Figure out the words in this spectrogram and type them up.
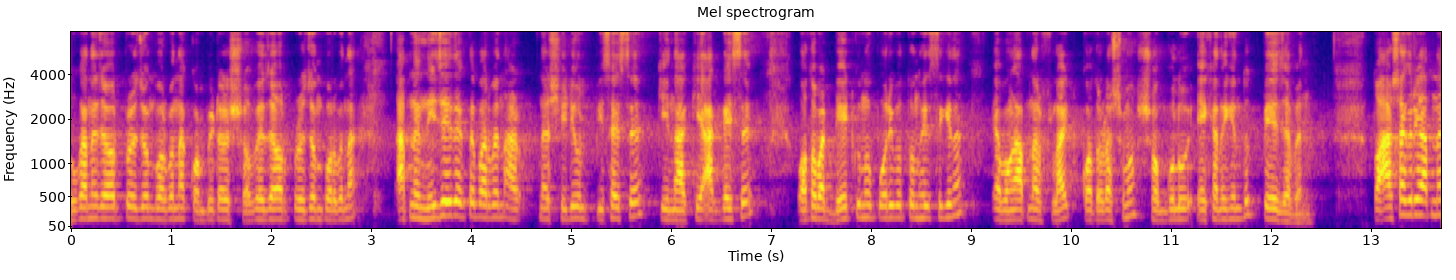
দোকানে যাওয়ার প্রয়োজন পড়বে না কম্পিউটারের শপে যাওয়ার প্রয়োজন পড়বে না। আপনি নিজেই দেখতে পারবেন আর আপনার শিডিউল পিছাইছে কি না, কি আগাইছে, অথবা ডেট কোনো পরিবর্তন হয়েছে কিনা, এবং আপনার ফ্লাইট কতটার সময়, সবগুলো এখানে কিন্তু পেয়ে যাবেন। তো আশা করি আপনি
